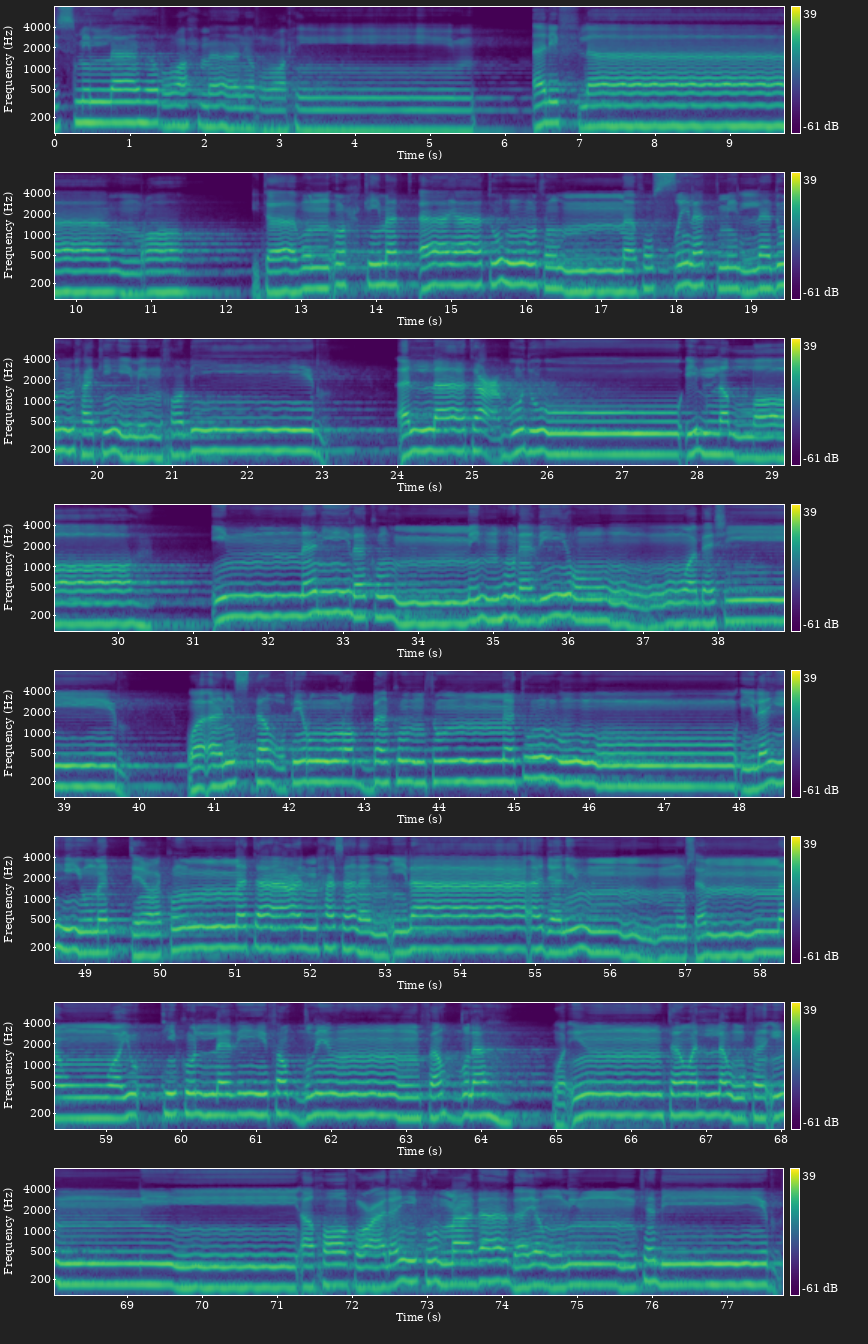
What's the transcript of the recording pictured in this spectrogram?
بسم الله الرحمن الرحيم. ألف لام را. كتاب أحكمت آياته ثم فصلت من لدن حكيم خبير. ألا تعبدوا إلا الله. إنني لكم منه نذير وبشير. وأن استغفروا ربكم ثم توبوا إليه يمتعكم متاعا حسنا إلى أجل مسمى ويؤت كل ذي فضل فضله وإن تولوا فإني أخاف عليكم عذاب يوم كبير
